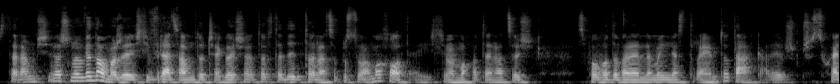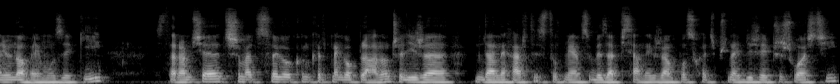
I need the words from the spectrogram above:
staram się, znaczy no wiadomo, że jeśli wracam do czegoś, no to wtedy to, na co po prostu mam ochotę. Jeśli mam ochotę na coś spowodowane na moim nastrojem, to tak, ale już przy słuchaniu nowej muzyki staram się trzymać swojego konkretnego planu, czyli że danych artystów miałem sobie zapisanych, że mam posłuchać przy najbliższej przyszłości,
